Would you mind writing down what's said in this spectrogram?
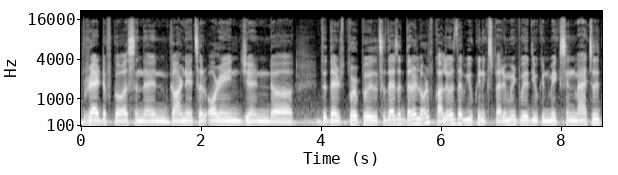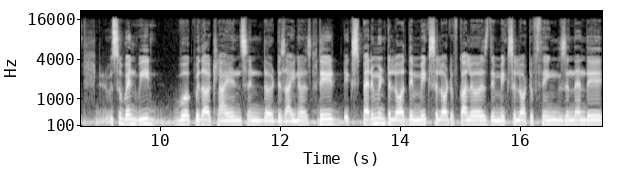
red of course. And then garnets are orange and uh, there's purple. So there's a, there are a lot of colors that you can experiment with you can mix and match it. So when we work with our clients and the designers they experiment a lot they mix a lot of colors they mix a lot of things and then they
